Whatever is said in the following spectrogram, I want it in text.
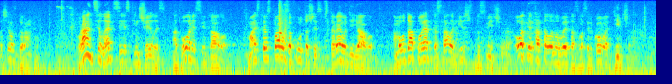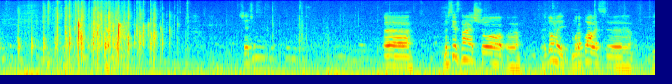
лишилась до ранку. Вранці лекції скінчились, на дворі світало. Майстер спав, закутавшись в старе одіяло, а молода поетка стала більш досвідчена. От яка талановита з Василькова дівчина. Ще час. Е, не всі знають, що е, відомий мореплавець е, і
